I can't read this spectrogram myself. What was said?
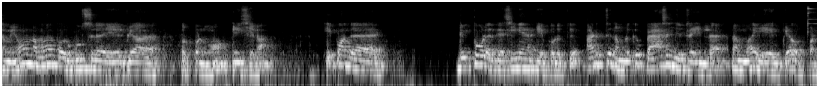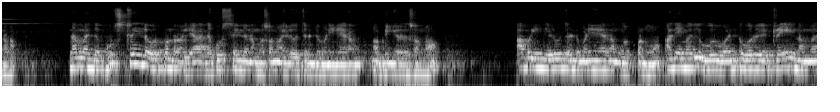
சமயம் நம்ம இப்போ ஒரு குட்ஸில் இயல்பியாக ஒர்க் பண்ணுவோம் இனிஷியலாக இப்போ அந்த டிப்போவில் இருக்க சீனியாரிட்டியை பொறுத்து அடுத்து நம்மளுக்கு பேசஞ்சர் ட்ரெயினில் நம்ம ஏஎல்பியாக ஒர்க் பண்ணலாம். நம்ம இந்த குட்ஸ் ட்ரெயினில் ஒர்க் பண்ணுறோம் இல்லையா? அந்த குட்ஸ் ட்ரெயினில் நம்ம சொன்னோம் 72 ரெண்டு மணி நேரம் அப்படிங்கிறத சொன்னோம். அப்படி இந்த 72 ரெண்டு மணி நேரம் நம்ம ஒர்க் பண்ணுவோம். அதே மாதிரி ஒரு ஒன் ஒரு ட்ரெயின் நம்ம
